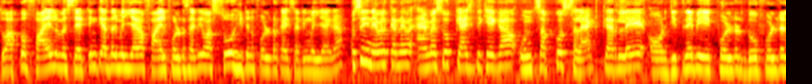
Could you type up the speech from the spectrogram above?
तो आपको फ़ाइल सेटिंग के अंदर मिल जाएगा फ़ाइल फोल्डर सेटिंग वहाँ सो हिडन फोल्डर का एक सेटिंग मिल जाएगा। उसे इनेबल करने में एमएसओ कैच दिखेगा। उन सबको सेलेक्ट कर ले और जितने भी एक फोल्डर दो फोल्डर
